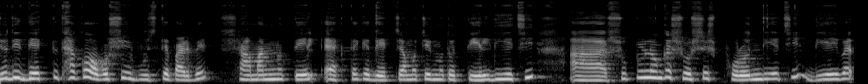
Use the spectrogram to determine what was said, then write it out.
যদি দেখতে থাকো অবশ্যই বুঝতে পারবে। সামান্য তেল, এক থেকে দেড় চামচের মতো তেল দিয়েছি আর শুকনো লঙ্কা, সর্ষের ফোড়ন দিয়েছি। দিয়ে এবার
